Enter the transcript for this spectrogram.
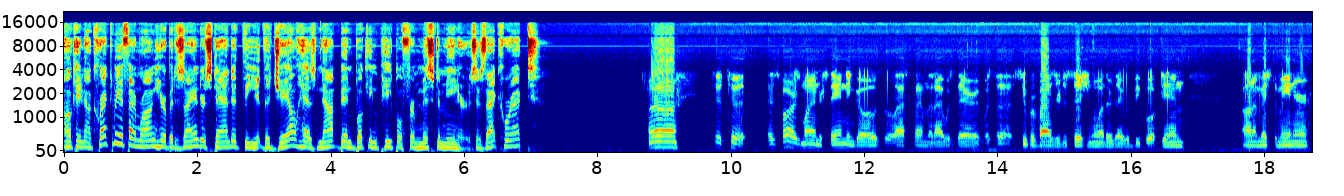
Okay, now correct me if I'm wrong here, but as I understand it, the the jail has not been booking people for misdemeanors. Is that correct? Uh, to to as far as my understanding goes, the last time that I was there, it was a supervisor decision whether they would be booked in on a misdemeanor.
